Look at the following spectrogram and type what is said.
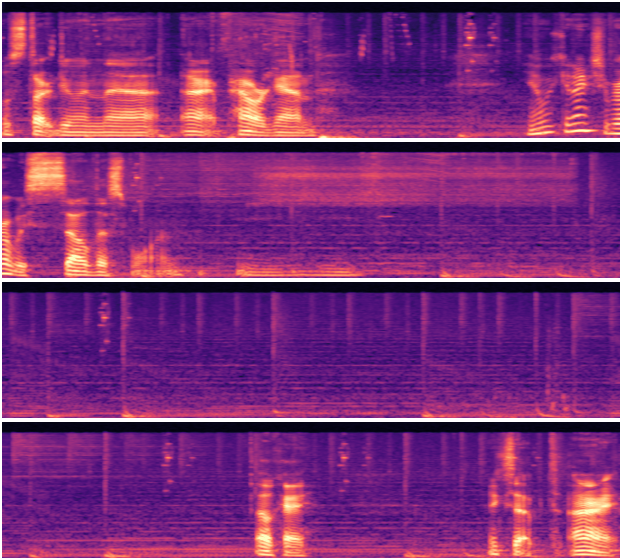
We'll start doing that. Alright, power gun. Yeah, we can actually probably sell this one. Okay. Accept. Alright.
